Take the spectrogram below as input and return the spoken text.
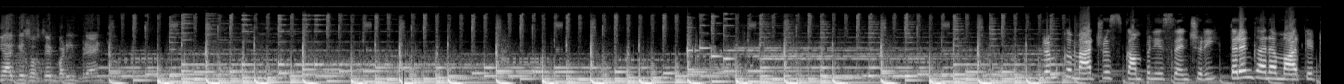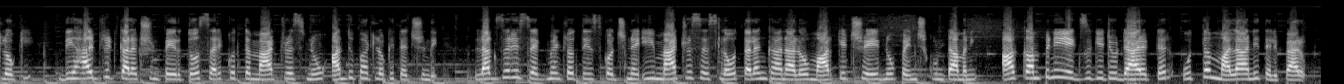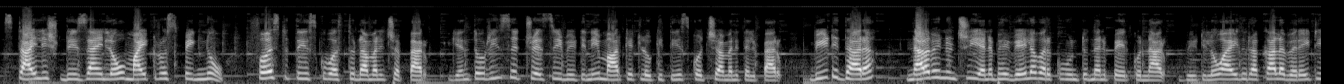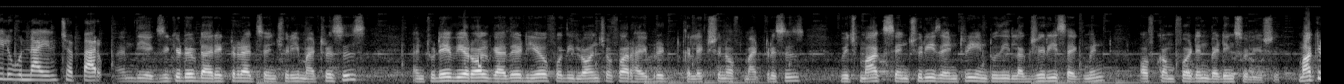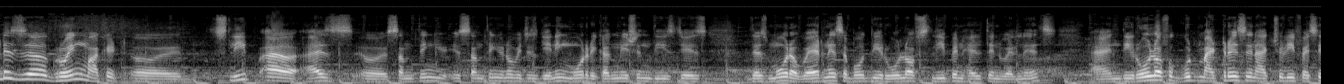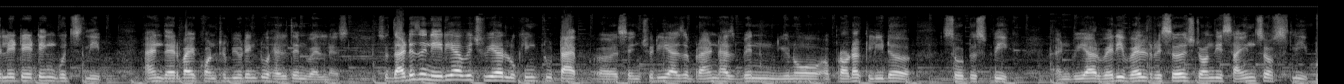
दुनिया की सबसे बड़ी ब्रांड ప్రముఖ మ్యాట్రెస్ కంపెనీ సెంచరీ తెలంగాణ మార్కెట్లోకి ది హైబ్రిడ్ కలెక్షన్ పేరుతో సరికొత్త మ్యాట్రెస్ను అందుబాటులోకి తెచ్చింది. లగ్జరీ సెగ్మెంట్లో తీసుకొచ్చిన ఈ మ్యాట్రసెస్లో తెలంగాణలో మార్కెట్ షేర్ను పెంచుకుంటామని ఆ company executive director Uttam Malani తెలిపారు. స్టైలిష్ డిజైన్లో మైక్రోస్పింగ్ను ఫస్ట్ తీసుకువస్తున్నామని చెప్పారు. ఎంతో రీసెర్చ్ చేసి వీటిని మార్కెట్లోకి తీసుకొచ్చామని తెలిపారు. వీటి ధర నలభై నుంచి ఎనభై వేల వరకు ఉంటుందని పేర్కొన్నారు. వీటిలో ఐదు రకాల వెరైటీలు ఉన్నాయని చెప్పారు. I'm the executive director at Century mattresses and today we are all gathered here for the launch of our hybrid collection of mattresses, which marks Centuary's entry into the luxury segment of comfort and bedding solution. Market is a growing market. Uh, sleep uh, as uh, something is something you know which is gaining more recognition these days. There's more awareness about the role of sleep in health and wellness, and the role of a good mattress in actually facilitating good sleep and thereby contributing to health and wellness. So that is an area which we are looking to tap. Uh, Century as a brand has been, you know, a product leader, so to speak, and we are very well researched on the science of sleep.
